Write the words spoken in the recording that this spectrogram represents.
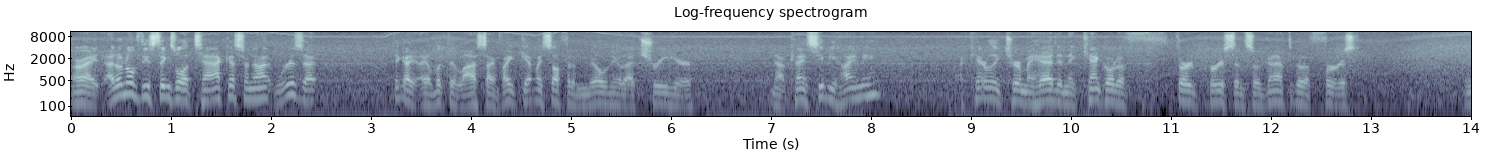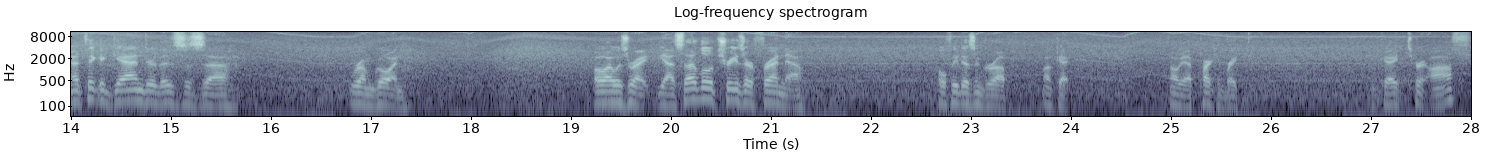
All right, I don't know if these things will attack us or not. Where is that? I think I, I looked at last time. If I get myself in the middle near that tree here. Now, can I see behind me? I can't really turn my head, and it can't go to third person, so we're going to have to go to first. I'm going to take a gander. This is uh, where I'm going. Oh, I was right. Yeah, so that little tree is our friend now. Hopefully it doesn't grow up. Okay. Oh, yeah, parking brake. Okay, turn off.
